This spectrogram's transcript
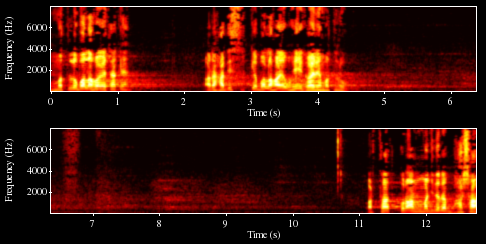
মতলু বলা হয়ে থাকে, আর হাদিসকে বলা হয় ওহি গয়রে মতলু। অর্থাৎ কোরআন মাজিদের ভাষা,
